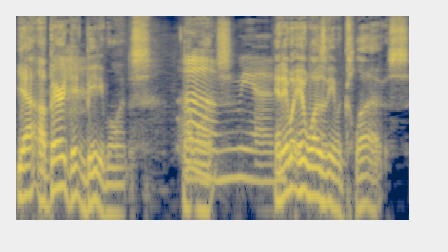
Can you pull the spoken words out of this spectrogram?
Yeah, uh, Barrett didn't beat him once. Not oh once. man. And it, it wasn't even close.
